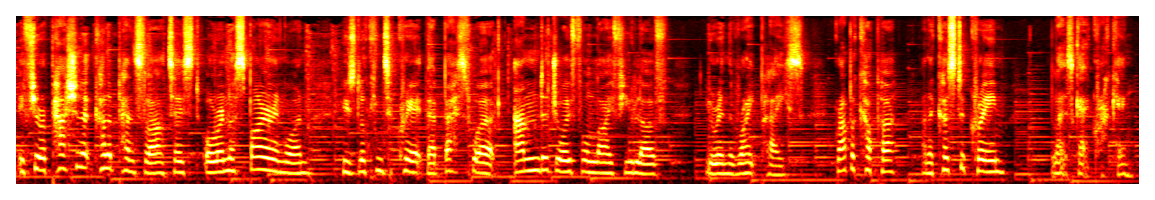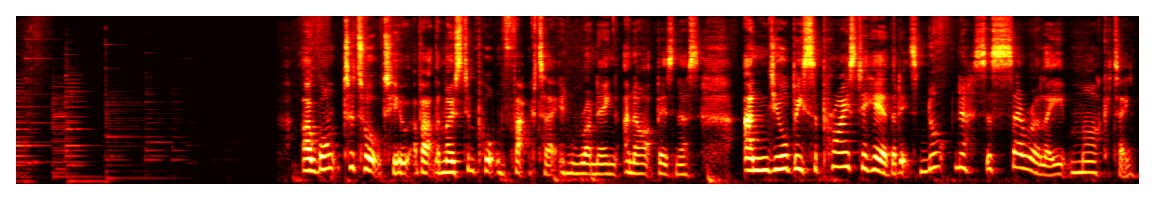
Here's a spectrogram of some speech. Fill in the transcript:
If you're a passionate coloured pencil artist or an aspiring one who's looking to create their best work and a joyful life you love, you're in the right place. Grab a cuppa and a custard cream. Let's get cracking. I want to talk to you about the most important factor in running an art business, and you'll be surprised to hear that it's not necessarily marketing.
